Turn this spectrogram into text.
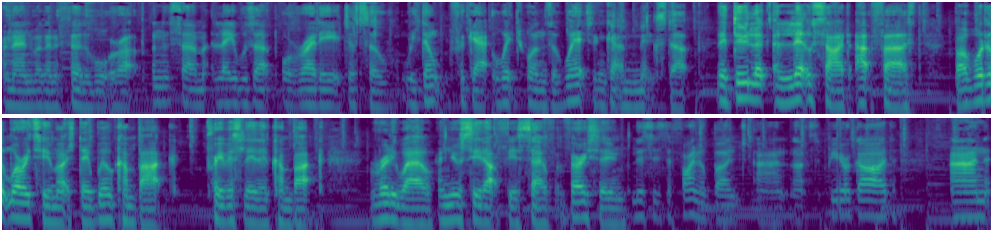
and then we're going to fill the water up. And some labels up already just so we don't forget which ones are which and get them mixed up. They do look a little sad at first but i wouldn't worry too much. They will come back. Previously they've come back really well and you'll see that for yourself very soon. This is the final bunch and that's the Beauregard and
